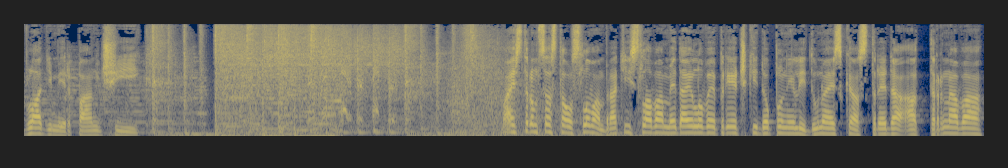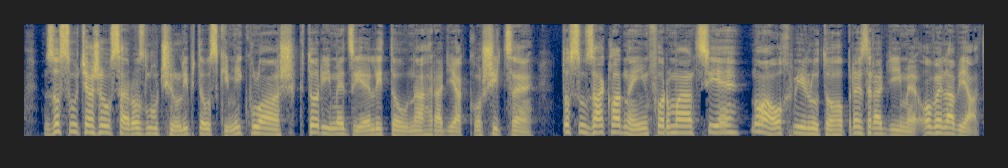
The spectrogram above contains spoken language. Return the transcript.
Vladimír Pančík. Majstrom sa stal Slovan Bratislava, medailové priečky doplnili Dunajská streda a Trnava. So súťažou sa rozlúčil Liptovský Mikuláš, ktorý medzi elitou nahradia Košice. To sú základné informácie, no a o chvíľu toho prezradíme oveľa viac.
